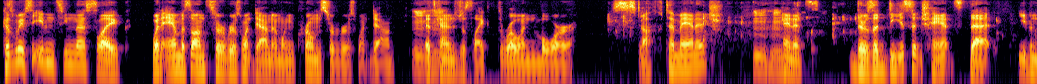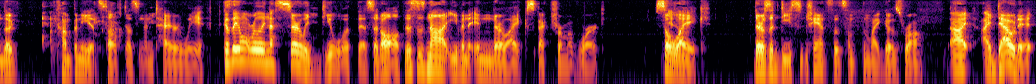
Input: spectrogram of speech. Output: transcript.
because we've even seen this like when Amazon servers went down and when Chrome servers went down. It's Mhm. kind of just like throwing more stuff to manage, Mhm. and it's there's a decent chance that even the company itself doesn't entirely because they don't really necessarily deal with this at all. This is not even in their like spectrum of work. So Yeah. like there's a decent chance that something like goes wrong. I I doubt it,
